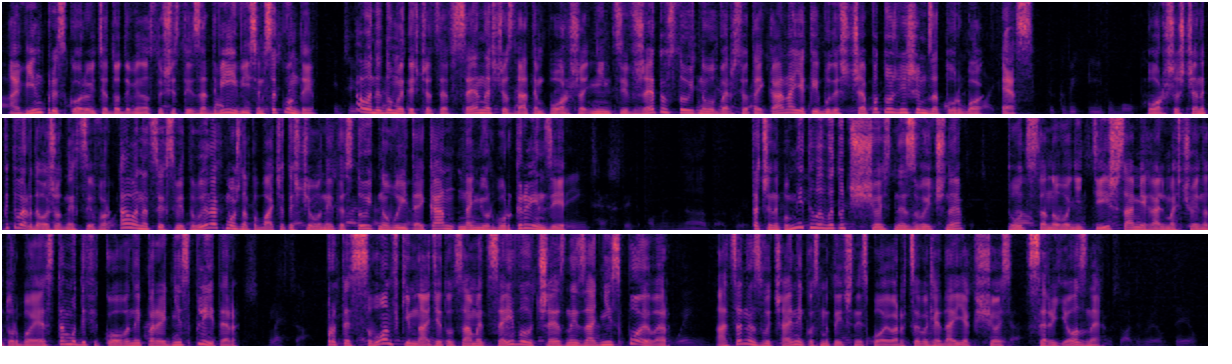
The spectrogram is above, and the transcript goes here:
А він прискорюється до 96 за 2,8 секунди. Але не думайте, що це все, на що здатен Porsche. Німці вже тестують нову версію Тайкана, який буде ще потужнішим за Turbo S. Porsche ще не підтвердила жодних цифр, але на цих світлинах можна побачити, що вони тестують новий Тайкан на Нюрбург-Ринзі. Та чи не помітили ви тут щось незвичне? Тут встановлені ті ж самі гальма, що й на S та модифікований передній сплітер. Проте слон в кімнаті тут саме цей величезний задній спойлер. А це не звичайний косметичний спойлер, це виглядає як щось серйозне.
